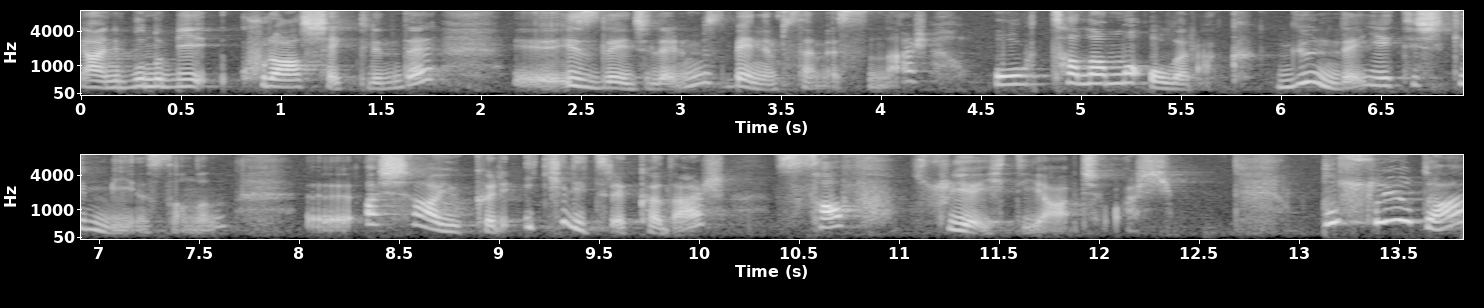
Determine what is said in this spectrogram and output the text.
Yani bunu bir kural şeklinde e, izleyicilerimiz benimsemesinler. Ortalama olarak günde yetişkin bir insanın e, aşağı yukarı 2 litre kadar saf suya ihtiyacı var. Bu suyu da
